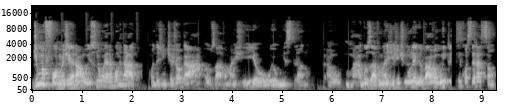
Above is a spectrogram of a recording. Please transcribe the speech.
De uma forma geral, isso não era abordado. Quando a gente ia jogar, eu usava magia, ou eu mestrando o mago usava magia, a gente não levava muito isso em consideração.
